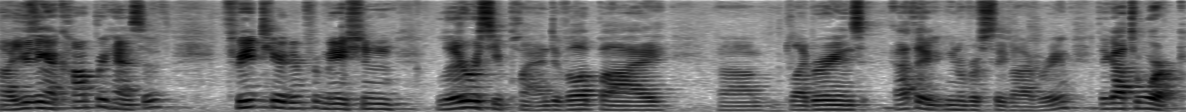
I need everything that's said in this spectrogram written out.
Uh, using a comprehensive three-tiered information literacy plan developed by um, librarians at the University Library, they got to work.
